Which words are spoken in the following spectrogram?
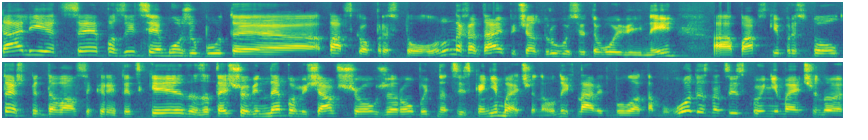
Далі це позиція може бути е, папського престолу. Ну нагадаю, під час Другої світової війни папський престол теж піддавався критицьки за те, що він не помічав, що вже робить нацистська Німеччина. У них навіть була там угода з нацистською Німеччиною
